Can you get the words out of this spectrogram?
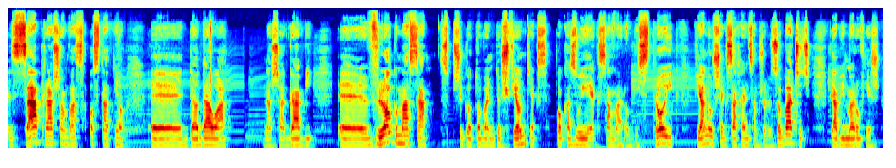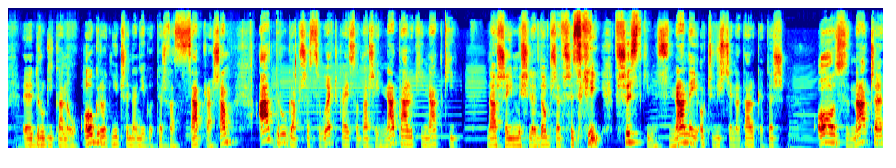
zapraszam Was. Ostatnio e, dodała nasza Gabi e, vlogmasa z przygotowań do świąt, jak pokazuje, jak sama robi stroik. Januszek zachęcam, żeby zobaczyć. Gabi ma również e, drugi kanał ogrodniczy, na niego też Was zapraszam. A druga przesyłeczka jest od naszej Natalki, Natki, naszej, myślę, dobrze wszystkiej, wszystkim znanej. Oczywiście Natalkę też oznaczę.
